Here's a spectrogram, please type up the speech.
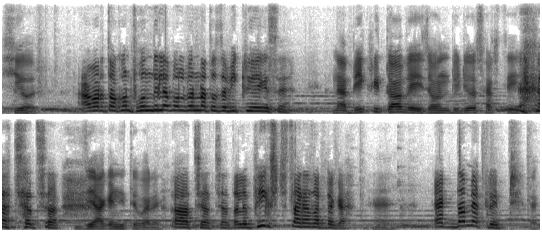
শিওর আবার তখন ফোন দিলে বলবেন না তো যে বিক্রি হয়ে গেছে। না বিক্রি তো হবে যখন ভিডিও ছাড়তে আচ্ছা আচ্ছা। যে আগে নিতে পারে। আচ্ছা আচ্ছা তাহলে ফিক্সড চার হাজার টাকা? হ্যাঁ। একদম এক রেট এক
